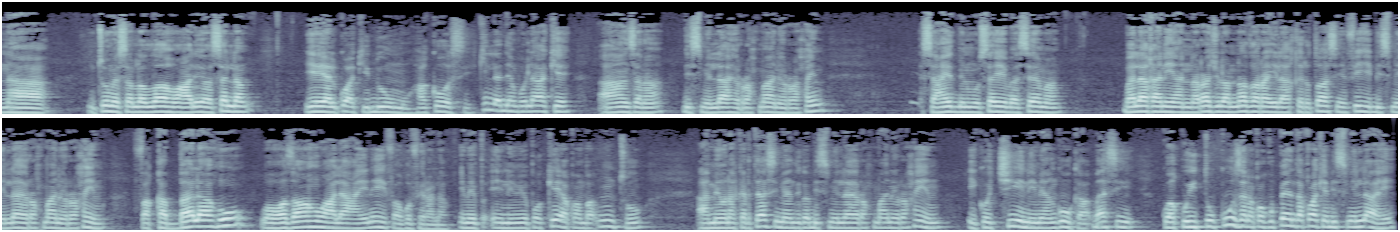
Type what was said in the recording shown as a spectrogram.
Na mtume sallallahu alaihi wasallam yeye alikuwa akidumu hakosi. Kila jambo lake aanza na bismillahir rahmanir rahim. Said bin Musayyib asema balaghani anna rajulan nadhara ila qirtasin fihi bismillahir rahmanir rahim faqabbalahu wa wadaahu ala ainihi faghfira lahu. Imepokea kwamba mtu ameona karatasi imeandikwa bismillahi rahmani rahim iko chini imeanguka basi kwa kuitukuza na kwa kupenda kwake bismillahi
